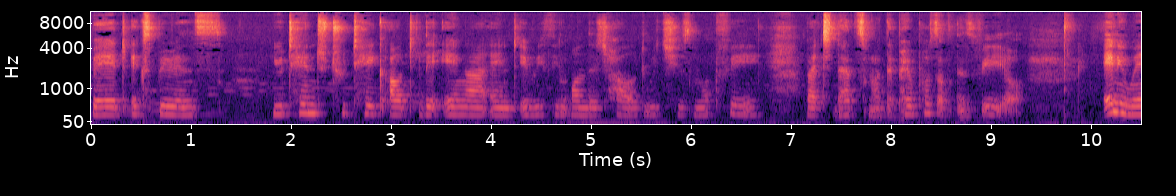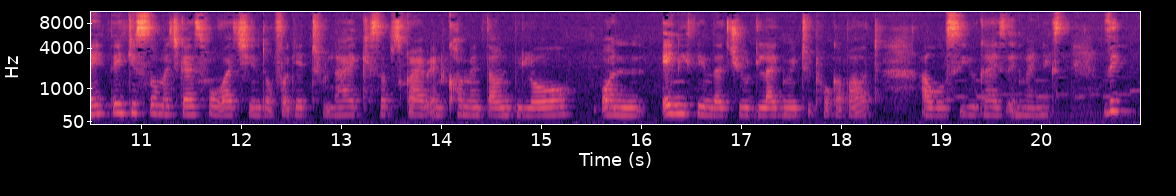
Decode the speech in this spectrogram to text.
bad experience. You tend to take out the anger and everything on the child which is not fair but that's not the purpose of this video. Anyway thank you so much guys for watching. Don't forget to like subscribe and comment down below on anything that you'd like me to talk about. I will see you guys in my next video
